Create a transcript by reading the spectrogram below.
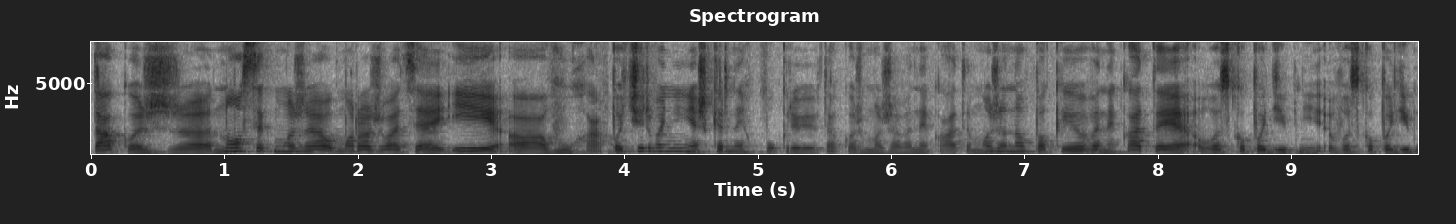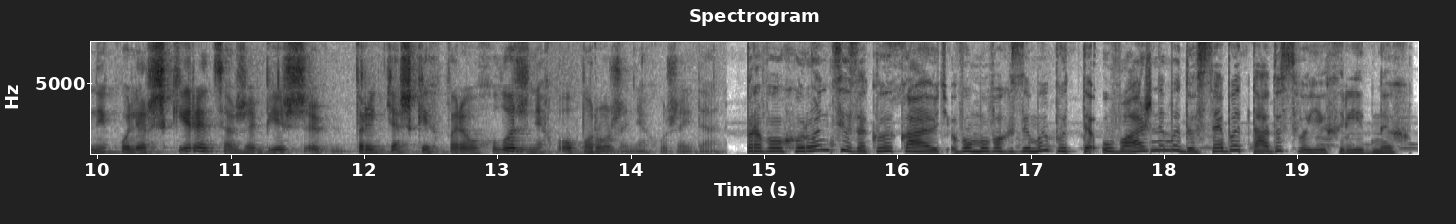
Також е, носик може обморожуватися і е, вуха. Почервоніння шкірних покривів також може виникати. Може навпаки виникати воскоподібні, воскоподібний колір шкіри. Це вже більш е, при тяжких переохолодженнях, обмороженнях уже йде. Правоохоронці закликають в умовах зими будьте уважними до себе та до своїх рідних.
